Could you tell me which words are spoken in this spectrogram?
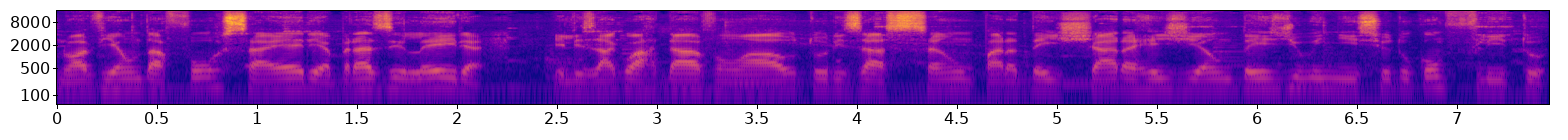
no avião da Força Aérea Brasileira. Eles aguardavam a autorização para deixar a região desde o início do conflito.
